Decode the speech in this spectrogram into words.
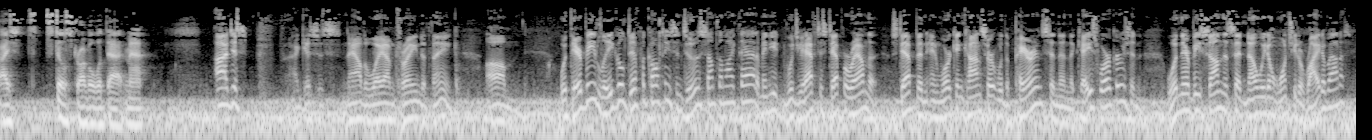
I s- still struggle with that, Matt. I just, I guess it's now the way I'm trained to think. Um, would there be legal difficulties in doing something like that? I mean, you, would you have to step around the step and, and work in concert with the parents and then the caseworkers? And wouldn't there be some that said, no, we don't want you to write about us? That'd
